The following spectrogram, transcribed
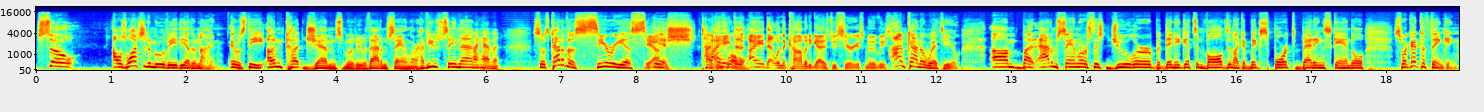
So I was watching a movie the other night. It was the Uncut Gems movie with Adam Sandler. Have you seen that? I haven't. So it's kind of a serious-ish type I of hate role. that. I hate that when the comedy guys do serious movies. I'm kind of with you. Um, but Adam Sandler's this jeweler, but then he gets involved in like a big sports betting scandal. So I got to thinking,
